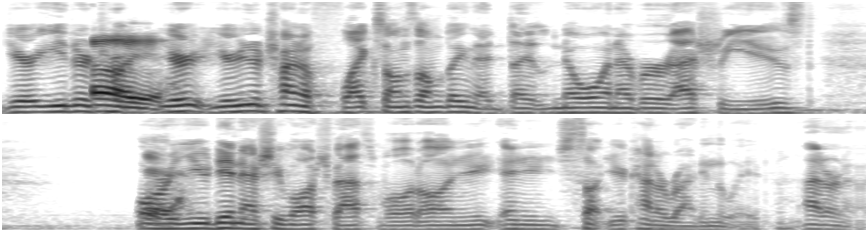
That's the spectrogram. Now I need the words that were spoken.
you're either Oh, yeah. you're you're either trying to flex on something that, that no one ever actually used, or Yeah. you didn't actually watch basketball at all, and you and you just, you're kind of riding the wave. I don't know.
